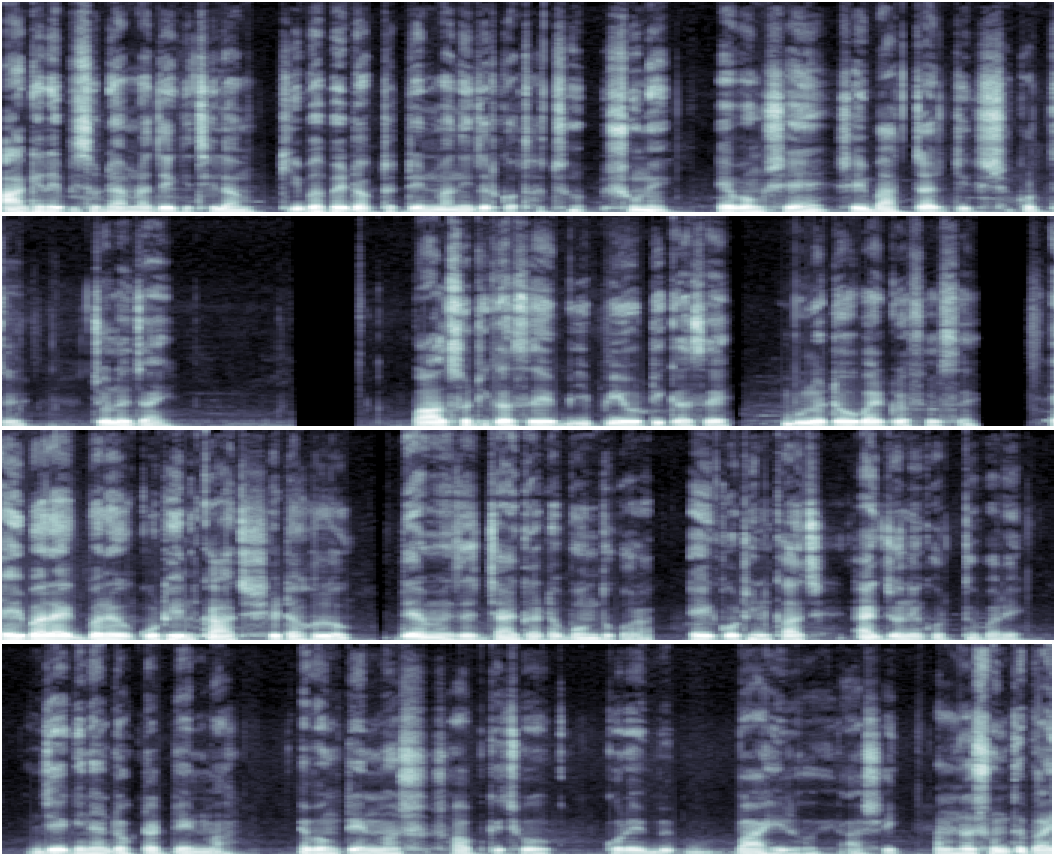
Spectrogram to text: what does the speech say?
আগের এপিসোডে আমরা দেখেছিলাম কীভাবে ডক্টর টেনমা নিজের কথা শুনে এবং সে সেই বাচ্চার চিকিৎসা করতে চলে যায়। পালসও ঠিক আছে বিপিও ঠিক আছে বুলেটও বাইর করে ফেলছে। এইবার একবারে কঠিন কাজ সেটা হলো ড্যামেজের জায়গাটা বন্ধ করা। এই কঠিন কাজ একজনই করতে পারে, যে কিনা ডক্টর টেনমা এবং টেন মাস সব কিছু করে বাহির হয়ে আসি। আমরা শুনতে পাই,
